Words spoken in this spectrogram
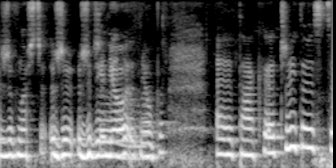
żywność, ży, żywieniowe. E, tak, e, czyli to jest,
